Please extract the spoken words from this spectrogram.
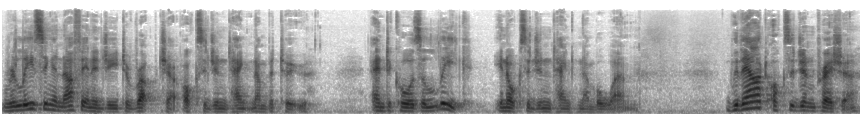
releasing enough energy to rupture oxygen tank number two and to cause a leak in oxygen tank number one. Without oxygen pressure,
